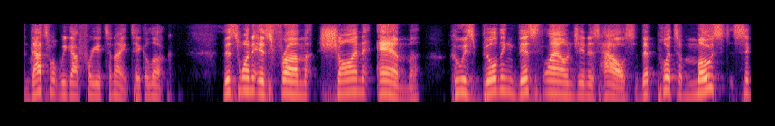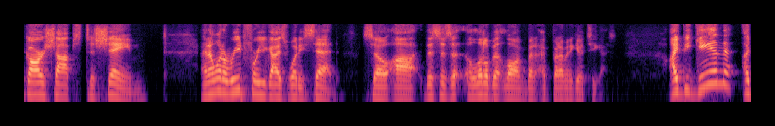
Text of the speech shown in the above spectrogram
And that's what we got for you tonight. Take a look. This one is from Sean M, who is building this lounge in his house that puts most cigar shops to shame. And I want to read for you guys what he said. So uh, this is a, a little bit long, but I- but I'm going to give it to you guys. I began a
